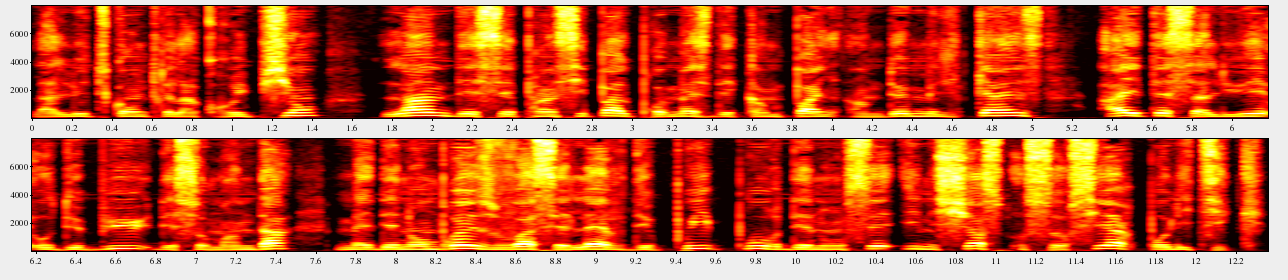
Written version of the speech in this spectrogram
La lutte contre la corruption, l'une de ses principales promesses de campagne en 2015, a été saluée au début de son mandat, mais de nombreuses voix s'élèvent depuis pour dénoncer une chasse aux sorcières politiques.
